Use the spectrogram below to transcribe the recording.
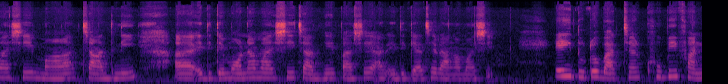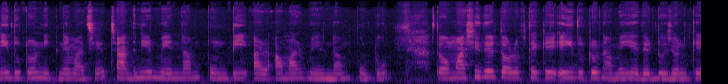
মাসি মা, চাঁদনি এদিকে মনা মাসি, চাঁদনির পাশে, আর এদিকে আছে রাঙা মাসি। এই দুটো বাচ্চার খুবই ফানি দুটো নিকনেম আছে। চাঁদনির মেয়ের নাম পুন্টি আর আমার মেয়ের নাম পুটু। তো মাসিদের তরফ থেকে এই দুটো নামেই এদের দুজনকে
